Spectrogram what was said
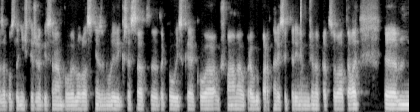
za poslední čtyři roky se nám povedlo vlastně z nuly vykřesat takovou jiskérku a už máme opravdu partnery, se kterými můžeme pracovat, ale um,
